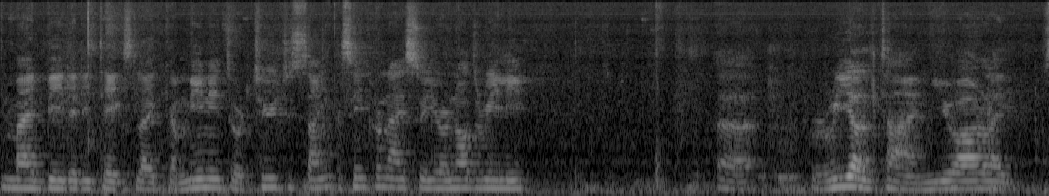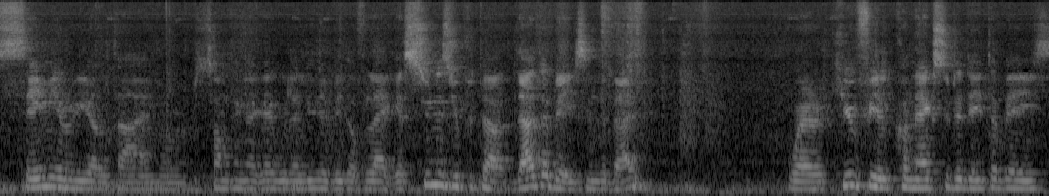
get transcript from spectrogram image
It might be that it takes like a minute or two to syn- synchronize, so you're not really uh, real time. You are like semi-real time or something like that with a little bit of lag. As soon as you put a database in the back, where QField connects to the database,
